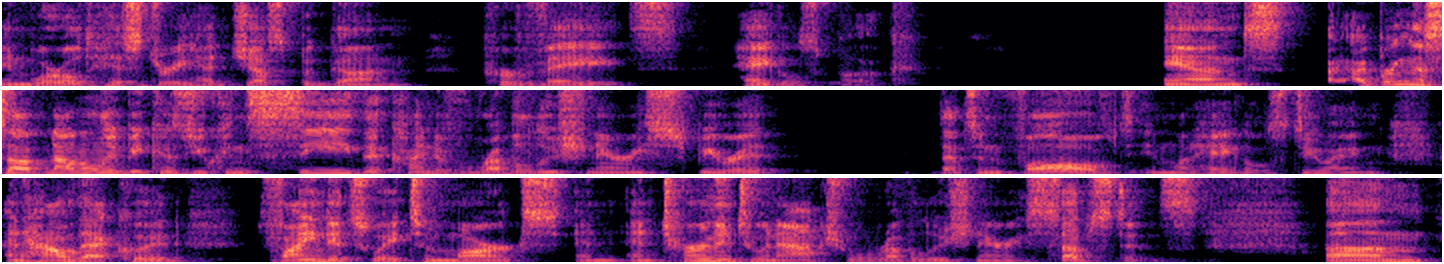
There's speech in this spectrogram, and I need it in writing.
in world history had just begun pervades Hegel's book. And I bring this up not only because you can see the kind of revolutionary spirit that's involved in what Hegel's doing and how that could find its way to Marx and, and turn into an actual revolutionary substance. Um,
